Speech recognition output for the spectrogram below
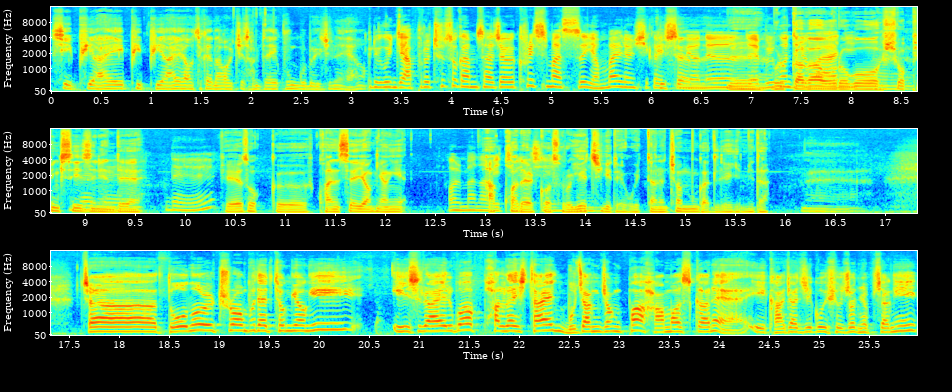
CPI, PPI 어떻게 나올지 상당히 궁금해지네요. 그리고 이제 앞으로 추수감사절, 크리스마스, 연말연시가. 있으면은 네, 물건들이 물가가 많이 오르고 네. 쇼핑 시즌인데 네, 네. 계속 그 관세 영향이 얼마나 악화될 미칠지. 것으로 네. 예측이 되고 있다는 전문가들 얘기입니다. 자, 도널드 트럼프 대통령이 이스라엘과 팔레스타인 무장정파 하마스 간의 이 가자지구 휴전 협상이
